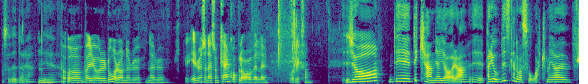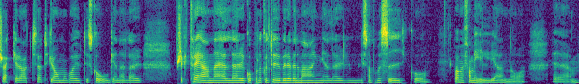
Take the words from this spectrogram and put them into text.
och så vidare. Mm. Det, Och vad gör du då? då när du, när du, är du en sån där som kan koppla av? Eller, och liksom... Ja, det, det kan jag göra. Eh, periodvis kan det vara svårt, men jag försöker att jag tycker om att vara ute i skogen eller försöker träna eller gå på något kulturevenemang eller lyssna på musik och vara med familjen. Och, ehm,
